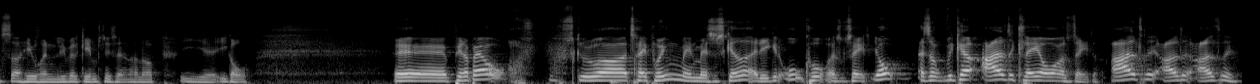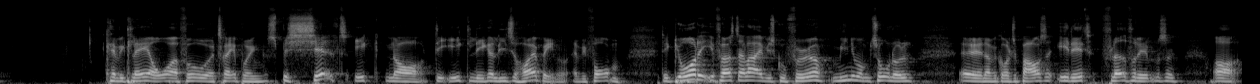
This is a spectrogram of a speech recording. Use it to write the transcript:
så hæver han alligevel gennemsnitsalderen op i, øh, i går. Øh, Peter Berg skriver tre point med en masse skader. Er det ikke et OK resultat? Jo, altså vi kan aldrig klage over resultatet. Aldrig, aldrig, aldrig kan vi klage over at få øh, tre point. Specielt ikke, når det ikke ligger lige til højrebenet, at vi får dem. Det gjorde det i første halvleg, at vi skulle føre minimum 2-0 øh, når vi går til pause. 1-1, flad fornemmelse, og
